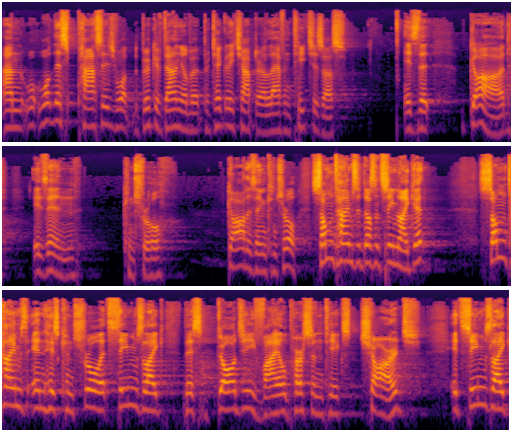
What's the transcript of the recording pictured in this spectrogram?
And what this passage, what the book of Daniel, but particularly chapter 11, teaches us is that God is in control. God is in control. Sometimes it doesn't seem like it. Sometimes in his control, it seems like this dodgy, vile person takes charge. It seems like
